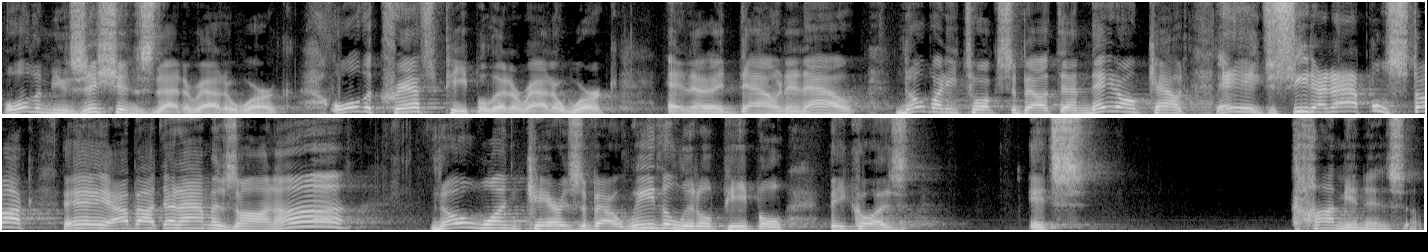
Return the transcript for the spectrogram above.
all the musicians that are out of work, all the craftspeople that are out of work and are down and out. Nobody talks about them. They don't count. Hey, did you see that Apple stock? Hey, how about that Amazon, huh? No one cares about we, the little people, because it's communism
